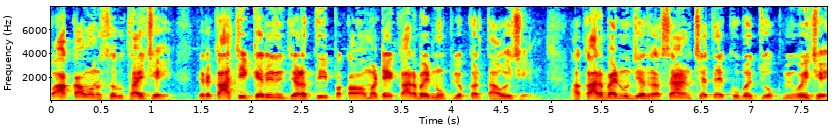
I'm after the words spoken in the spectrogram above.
પાક આવવાનો શરૂ થાય છે, ત્યારે કાચી કેરીને ઝડપથી પકાવવા માટે કાર્બાઇડનો ઉપયોગ કરતા હોય છે. આ કાર્બાઇડનું જે રસાયણ છે તે ખૂબ જ જોખમી હોય છે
